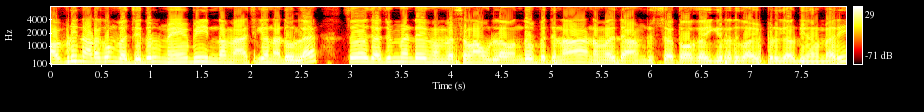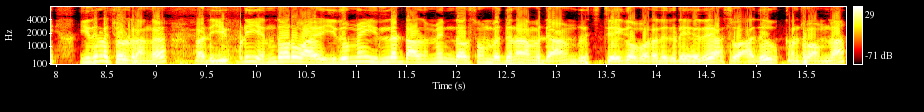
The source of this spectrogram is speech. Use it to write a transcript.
அப்படி நடக்கும் பட்சத்தில் மேபி இந்த மேட்ச்சுக்கு நடுவில் ஸோ ஜட்ஜ்மெண்ட் மெம்பர்ஸ் எல்லாம் உள்ளே வந்து பார்த்தீங்கன்னா நம்ம டேம் பிரிஸ்டை தோக்க வைக்கிறதுக்கு வாய்ப்பு இருக்குது அப்படிங்கிற மாதிரி இதில் சொல்கிறாங்க பட் இப்படி எந்த ஒரு இதுவுமே இல்லட்டாலுமே இந்த வருஷம் பார்த்தீங்கன்னா நம்ம டேம் பிரிட்ஜ் ஜெயிக்க போகிறது கிடையாது. ஸோ அது கன்ஃபார்ம் தான்.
